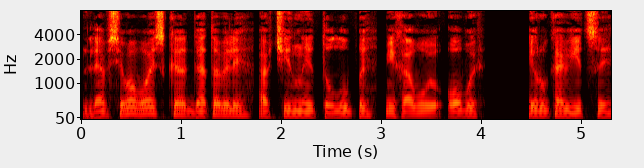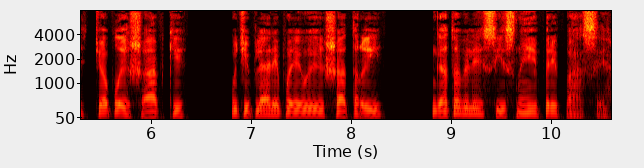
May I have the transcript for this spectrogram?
Для всего войска готовили овчинные тулупы, меховую обувь и рукавицы, теплые шапки, утепляли полевые шатры, готовили съестные припасы.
